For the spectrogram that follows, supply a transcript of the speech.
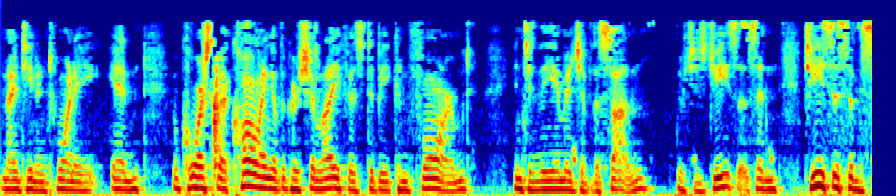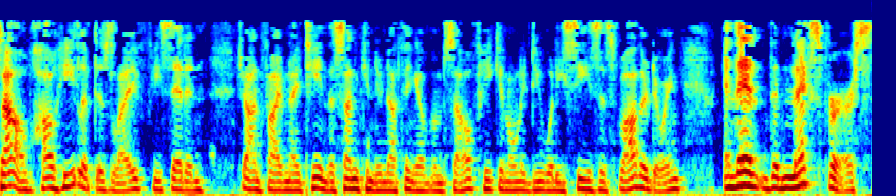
nineteen and 20. And of course, the calling of the Christian life is to be conformed into the image of the Son, which is Jesus. And Jesus himself, how he lived his life, he said in John 5:19, the son can do nothing of himself, he can only do what he sees his father doing. And then the next verse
